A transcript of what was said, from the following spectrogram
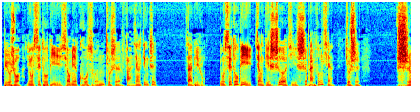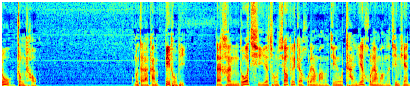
比如说用 C to B 消灭库存就是反向定制，再比如用 C to B 降低设计失败风险就是实物众筹。我们再来看 B to B，在很多企业从消费者互联网进入产业互联网的今天，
